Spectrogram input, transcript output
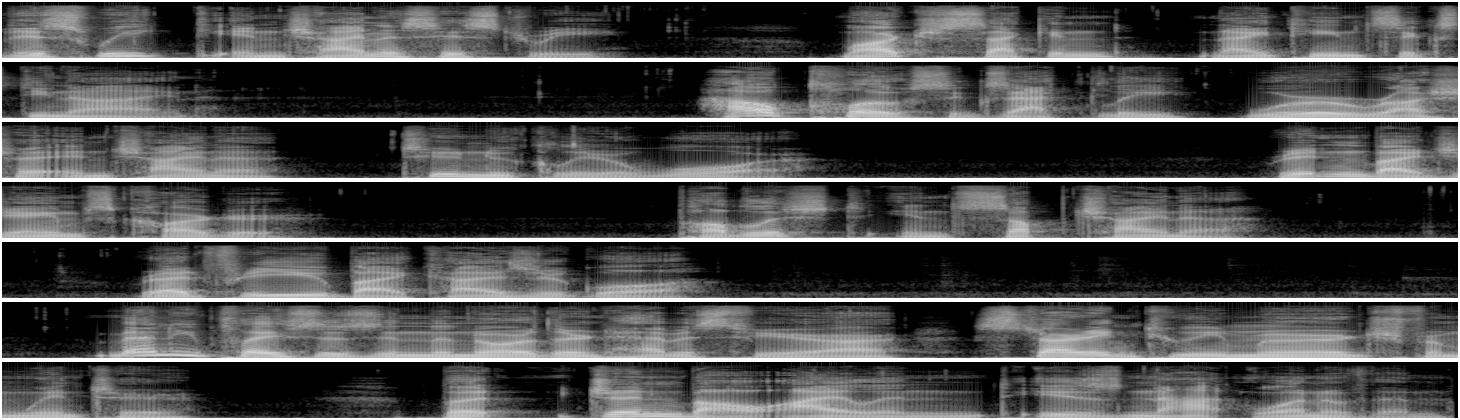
This week in China's history, March 2nd, 1969. How close exactly were Russia and China to nuclear war? Written by James Carter. Published in SupChina. Read for you by Kaiser Kuo. Many places in the northern hemisphere are starting to emerge from winter, but Zhenbao Island is not one of them.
